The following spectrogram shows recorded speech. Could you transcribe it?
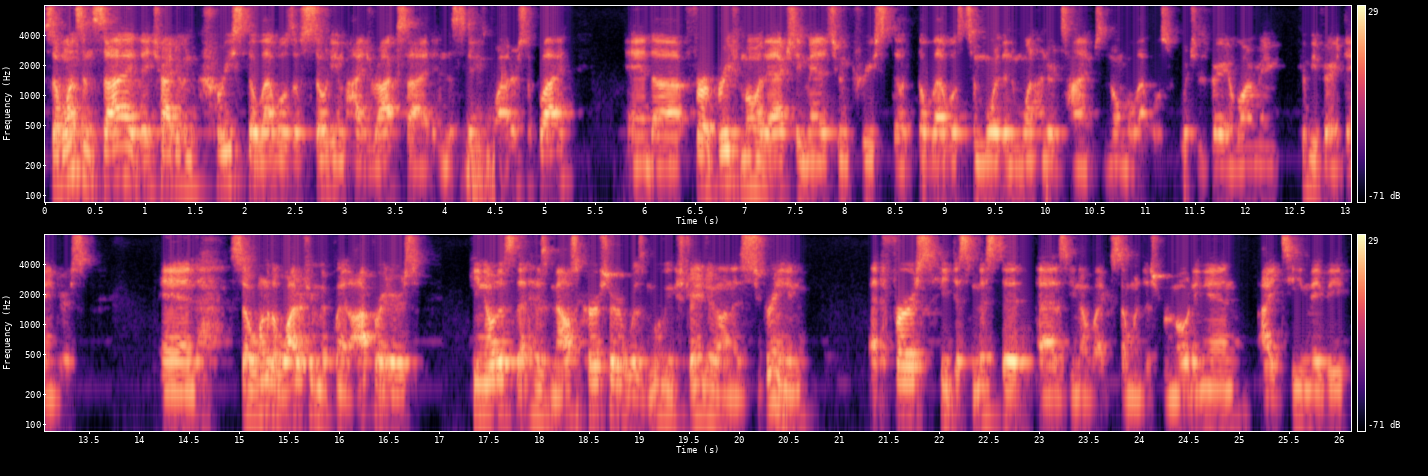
So once inside, they try to increase the levels of sodium hydroxide in the city's water supply. And uh, for a brief moment, they actually managed to increase the, the levels to more than 100 times normal levels, which is very alarming, could be very dangerous. And so one of the water treatment plant operators, he noticed that his mouse cursor was moving strangely on his screen. At first he dismissed it as you know like someone just remoting in it maybe.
